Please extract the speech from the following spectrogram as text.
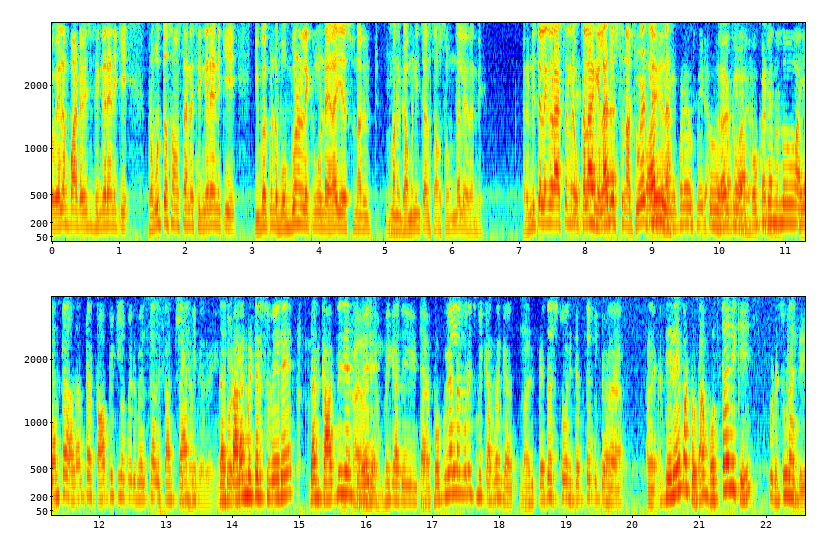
వేలం పాట వేసి సింగరేణికి ప్రభుత్వ సంస్థ అయిన సింగరేణికి ఇవ్వకుండా బొగ్గున లెక్కకుండా ఎలా చేస్తున్నారు? మనం గమనించాల్సిన అవసరం ఉందా లేదండి? రెండు తెలుగు రాష్ట్రాలని ఒకలాగా ఎలా చూస్తున్నారు? చూడట్లేదు కదా? ఇప్పుడు మీకు బొగ్గు గనులు అదంతా అదంతా టాపిక్లో మీరు వెళ్తే అది దాని- పారామీటర్స్ వేరే దాని కాగ్నిజెన్స్ వేరే. మీకు అది బొగ్గు గనుల గురించి మీకు అర్థం కాదు. అది పెద్ద స్టోరీ చెప్తే మీకు అదే నేనేమంటున్నా మొత్తానికి ఇప్పుడు చూడండి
